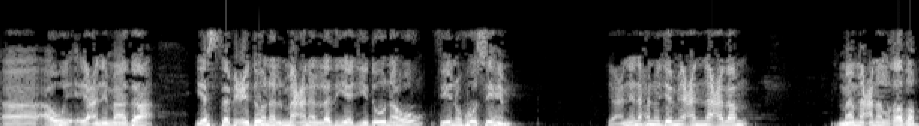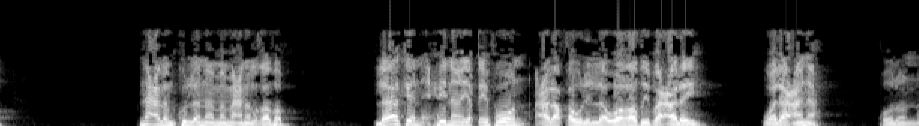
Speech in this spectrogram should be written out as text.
آه، أو يعني ماذا؟ يستبعدون المعنى الذي يجدونه في نفوسهم. يعني نحن جميعا نعلم ما معنى الغضب. نعلم كلنا ما معنى الغضب. لكن حين يقفون على قول الله وغضب عليه ولعنه يقولون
